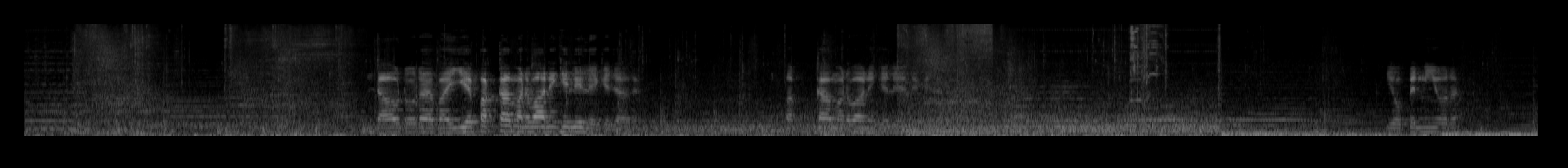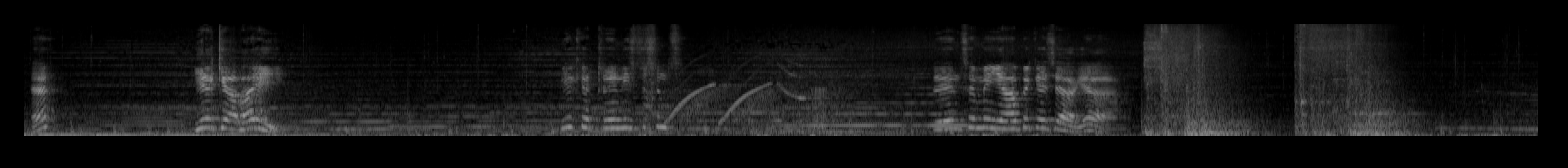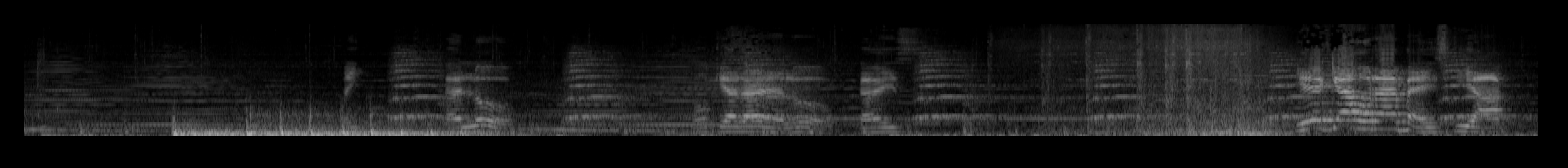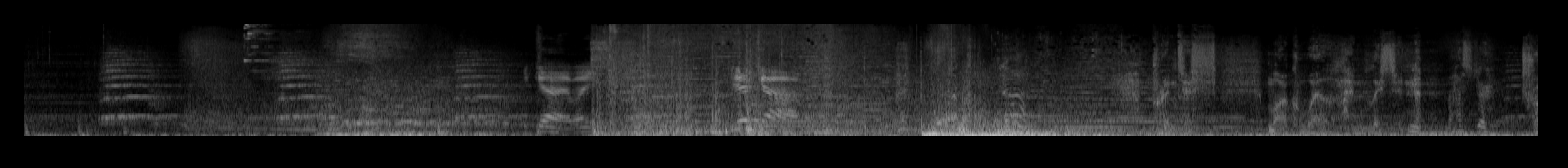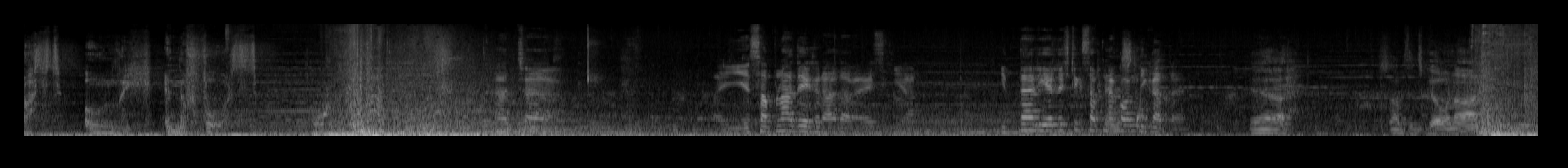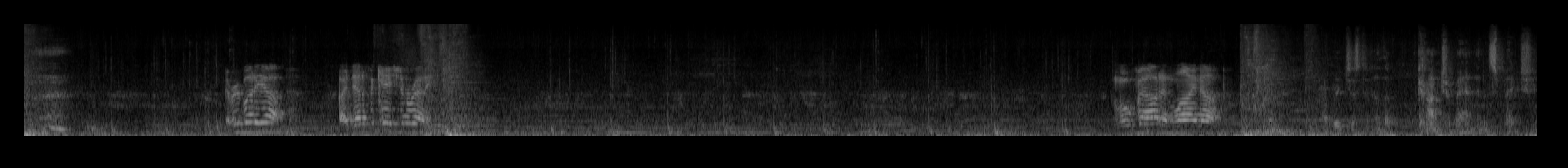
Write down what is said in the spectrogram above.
डाउट हो रहा है भाई ये पक्का मरवाने के लिए लेके जा रहे हैं। पक्का मरवाने के लिए लेके जा रहे ये ओपन नहीं हो रहा। है, है? ये क्या भाई? ये क्या ट्रेन स्टेशन ट्रेन से मैं यहाँ पे कैसे आ गया? हेलो हो क्या रहा है? हेलो गाइस ये क्या हो रहा है भाई इसकी आग? listen. Master. Trust only in the Force. अच्छा ये सपना देख रहा था मैं इसकी यार इतना रियलिस्टिक सपना Can't कौन stop. दिखाता है Yeah, something's going on. Everybody up. Identification ready. Move out and line up. Probably just another contraband inspection.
